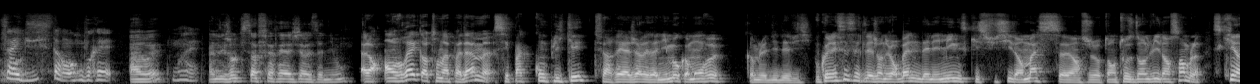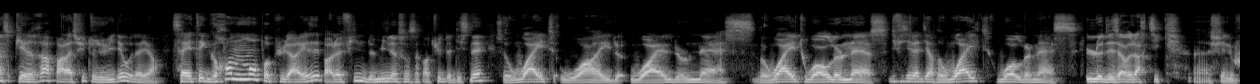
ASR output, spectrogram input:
Ça existe hein, en vrai. Ah ouais? Ouais. Ah, Les gens qui savent faire réagir les animaux? Alors en vrai, quand on n'a pas d'âme, c'est pas compliqué de faire réagir les animaux comme on veut, comme le dit Davy. Vous connaissez cette légende urbaine des lemmings qui se suicident en masse euh, en se jetant tous dans le vide ensemble Ce qui inspirera par la suite le jeu vidéo d'ailleurs. Ça a été grandement popularisé par le film de 1958 de Disney, The White Wild Wilderness. The White Wilderness. Difficile à dire, The White Wilderness. Le désert de l'Arctique, euh, chez nous.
